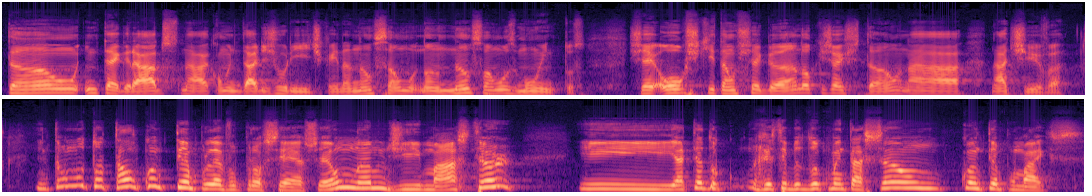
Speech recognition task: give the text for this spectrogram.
tão integrados na comunidade jurídica, ainda não, são, não, não somos muitos. Ou os que estão chegando ou que já estão na, na ativa. Então, no total, quanto tempo leva o processo? É um ano de master e até do, receber documentação, quanto tempo mais?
